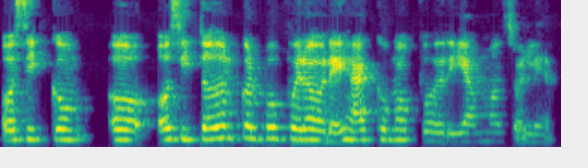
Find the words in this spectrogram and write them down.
O si, o, si todo el cuerpo fuera oreja, ¿cómo podríamos oler?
